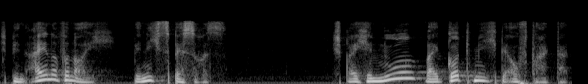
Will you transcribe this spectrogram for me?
Ich bin einer von euch, bin nichts Besseres. Ich spreche nur, weil Gott mich beauftragt hat.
